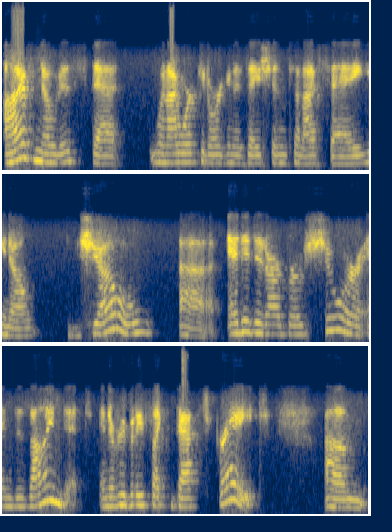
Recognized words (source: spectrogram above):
I've noticed that when I work at organizations and I say, you know, Joe uh, edited our brochure and designed it. And everybody's like, that's great. Um,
